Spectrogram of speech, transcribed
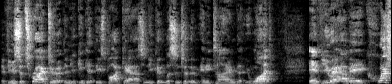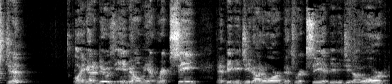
if you subscribe to it, then you can get these podcasts and you can listen to them anytime that you want. If you have a question, all you got to do is email me at rickc at bvg.org. That's rickc at bvg.org.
